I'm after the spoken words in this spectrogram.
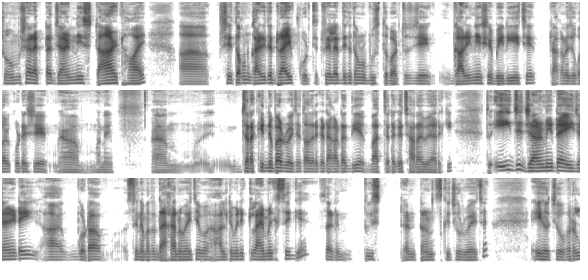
সোমসার একটা জার্নি স্টার্ট হয় সে তখন গাড়িতে ড্রাইভ করছে। ট্রেলার দেখে তোমরা বুঝতে পারছ যে, গাড়ি নিয়ে সে বেরিয়েছে, টাকাটা জোগাড় করে সে মানে যারা কিডন্যাপার রয়েছে তাদেরকে টাকাটা দিয়ে বাচ্চাটাকে ছাড়াবে আর কি। তো এই যে জার্নিটা এই জার্নিটাই গোটা সিনেমাতে দেখানো হয়েছে এবং আলটিমেটলি ক্লাইম্যাক্সে গিয়ে সার্টেন টুইস্ট অ্যান্ড টার্নস কিছু রয়েছে। এই হচ্ছে ওভারঅল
